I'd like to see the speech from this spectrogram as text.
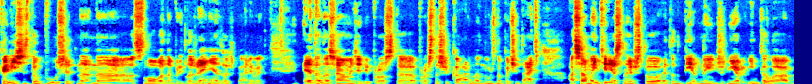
количество булшит на, на слово, на предложение зашкаливает. Это на самом деле просто, просто шикарно, нужно почитать. А самое интересное, что этот бедный инженер Intel,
